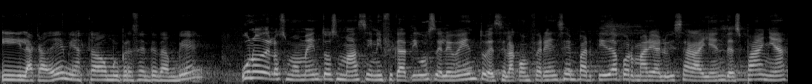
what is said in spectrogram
y la academia ha estado muy presente también. Uno de los momentos más significativos del evento es la conferencia impartida por María Luisa Gallén de España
